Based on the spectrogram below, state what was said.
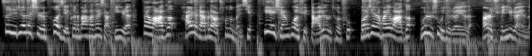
自己真的是破解哥德巴赫猜想第一人，但瓦哥还是改不了冲动本性，一拳过去打晕了特殊。我现在怀疑瓦哥不是数学专业的，而是拳击专业的。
